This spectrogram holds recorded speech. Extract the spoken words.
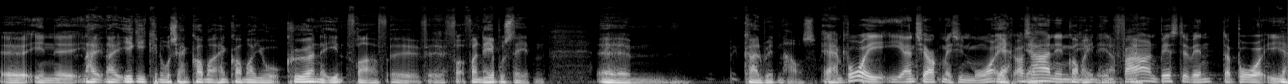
øh, en, øh, en... Nej, nej, ikke i Kenosha. Han kommer, han kommer jo kørende ind fra, øh, fra, fra nabostaten. Øh, Kyle Rittenhouse. Ja, han bor i, i Antioch med sin mor, ja, ikke? og så ja, har han en, en, en far og en bedste ven, der bor i, ja.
